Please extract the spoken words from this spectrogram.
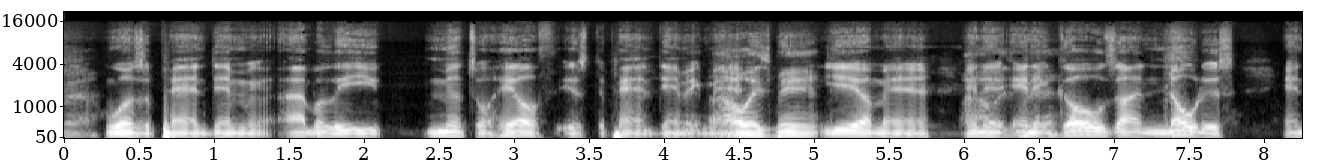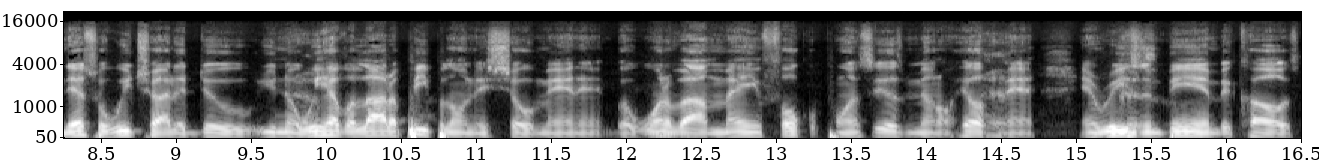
Yeah. was a pandemic. I believe mental health is the pandemic, man. Always been. Yeah, man. And Always it and been. it goes unnoticed. And that's what we try to do. You know, we have a lot of people on this show, man. And, but one of our main focal points is mental health, Yeah. man. And reason being because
